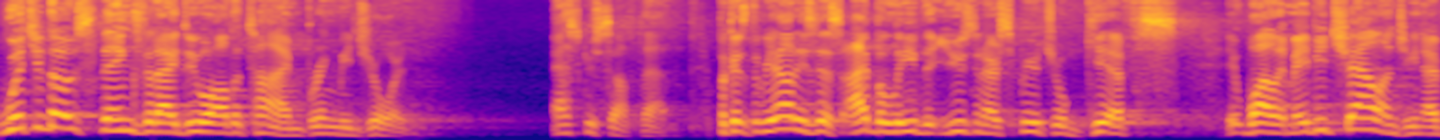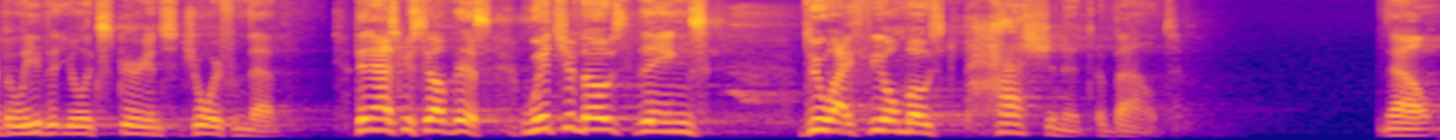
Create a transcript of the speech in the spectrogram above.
Which of those things that I do all the time bring me joy? Ask yourself that. Because the reality is this I believe that using our spiritual gifts, it, while it may be challenging, I believe that you'll experience joy from that. Then ask yourself this which of those things do I feel most passionate about? Now,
